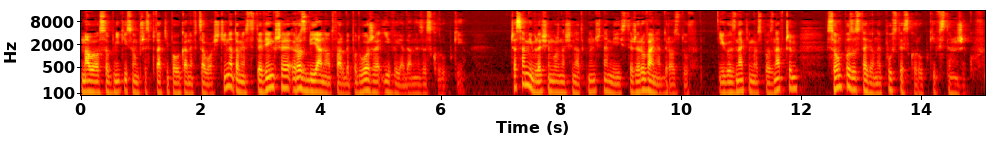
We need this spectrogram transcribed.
Małe osobniki są przez ptaki połykane w całości, natomiast te większe rozbijane o twarde podłoże i wyjadane ze skorupki. Czasami w lesie można się natknąć na miejsce żerowania drozdów. Jego znakiem rozpoznawczym są pozostawione puste skorupki wstężyków.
